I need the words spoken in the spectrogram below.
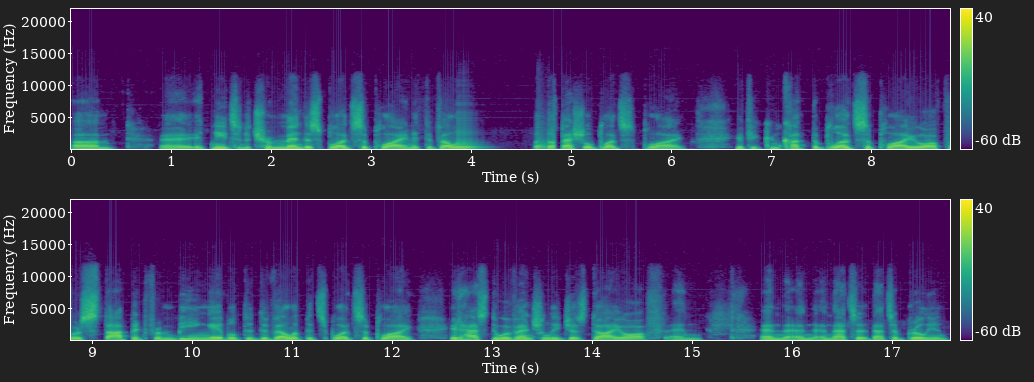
Um, uh, it needs a tremendous blood supply, and it develops special blood supply. If you can cut the blood supply off or stop it from being able to develop its blood supply, it has to eventually just die off. And and and and that's a that's a brilliant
